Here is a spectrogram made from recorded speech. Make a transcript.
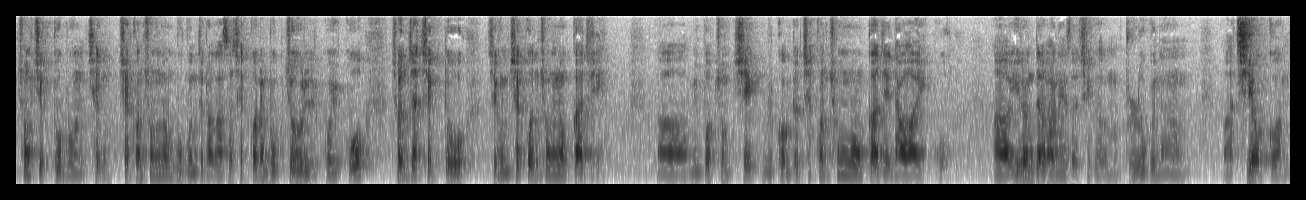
총칙 부분, 채, 채권 총론 부분 들어가서 채권의 목적을 읽고 있고 전자책도 지금 채권 총론까지 어, 민법 총칙, 물권표 채권 총론까지 나와 있고 어, 이런 데 반해서 지금 블로그는 어, 지역권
